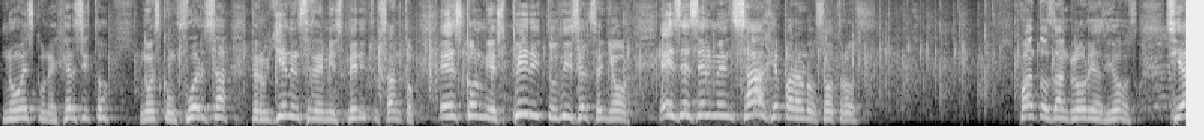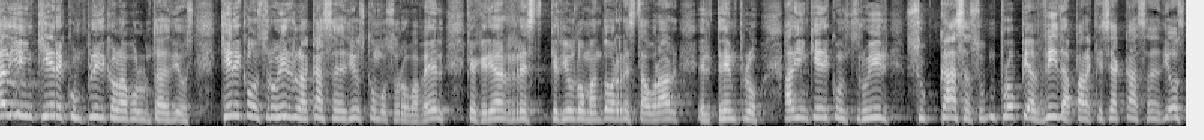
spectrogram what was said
No es con ejército, no es con fuerza, pero llénense de mi Espíritu Santo. Es con mi Espíritu, dice el Señor. Ese es el mensaje para nosotros. ¿Cuántos dan gloria a Dios? Si alguien quiere cumplir con la voluntad de Dios, quiere construir la casa de Dios como Zorobabel, que quería que Dios lo mandó a restaurar el templo, alguien quiere construir su casa, su propia vida para que sea casa de Dios,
